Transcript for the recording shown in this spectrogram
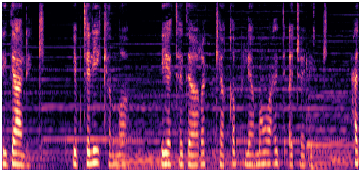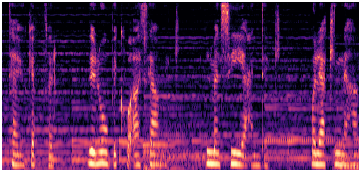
لذلك يبتليك الله ليتداركك قبل موعد أجلك حتى يكفر ذنوبك وآثامك. المنسية عندك ولكنها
